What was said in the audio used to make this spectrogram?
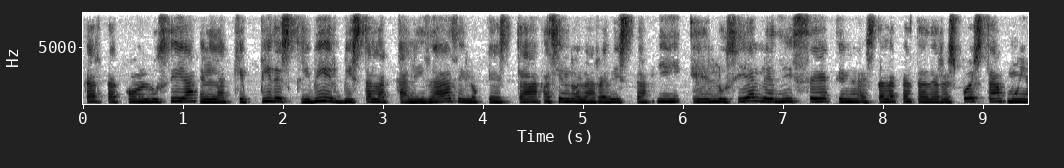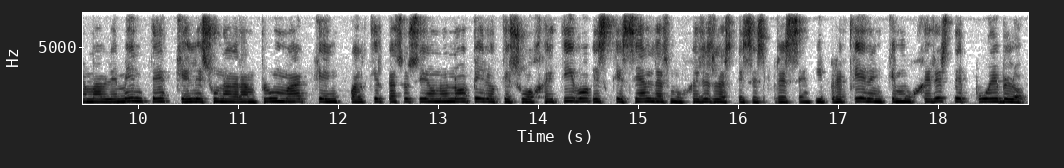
carta con Lucía en la que pide escribir, vista la calidad y lo que está haciendo la revista. Y eh, Lucía le dice, tiene, está la carta de respuesta, muy amablemente, que él es una gran pluma, que en cualquier caso sea un honor pero que su objetivo es que sean las mujeres las que se expresen y prefieren que mujeres de pueblo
